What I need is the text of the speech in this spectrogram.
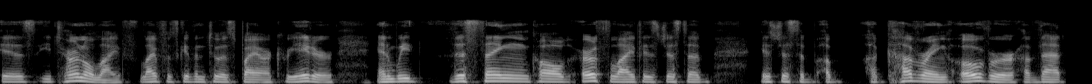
is eternal life. Life was given to us by our Creator, and we this thing called Earth life is just a is just a, a, a covering over of that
